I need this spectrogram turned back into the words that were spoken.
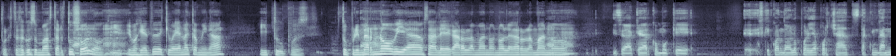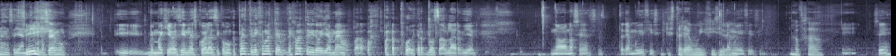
Porque estás acostumbrado a estar tú Ajá, solo. ajá. Y imagínate de que vayan a caminar y tú, pues, tu primer Ajá. novia, o sea, le agarro la mano, no le agarro la mano. Y se va a quedar como que. eh, Es que cuando hablo por ella por chat está con ganas, o sea, ya Sí. nos conocemos. Y me imagino así en la escuela, así como que, espérate, déjame te, déjame te videollameo para, para podernos hablar bien. No, no sé, estaría muy difícil. Estaría muy difícil. Estaría ¿no? muy difícil. Me ha pasado. ¿Sí?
